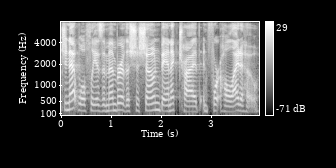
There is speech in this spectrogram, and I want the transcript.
Jeanette Wolfley is a member of the Shoshone Bannock tribe in Fort Hall, Idaho.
